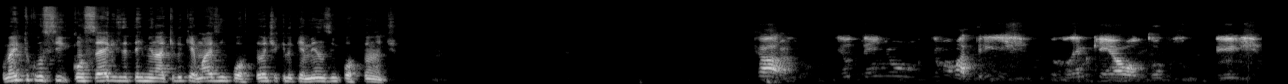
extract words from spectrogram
Como é que tu consegue, consegues determinar aquilo que é mais importante aquilo que é menos importante? Cara, eu tenho, uma matriz, eu não lembro quem é o autor fez,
